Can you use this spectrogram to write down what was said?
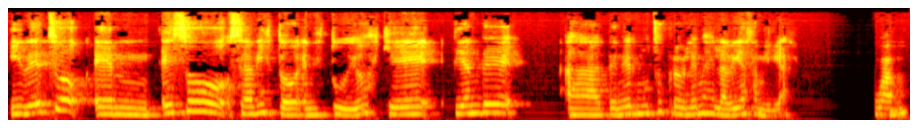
Y de hecho, em, eso se ha visto en estudios que tiende a tener muchos problemas en la vida familiar. Wow.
